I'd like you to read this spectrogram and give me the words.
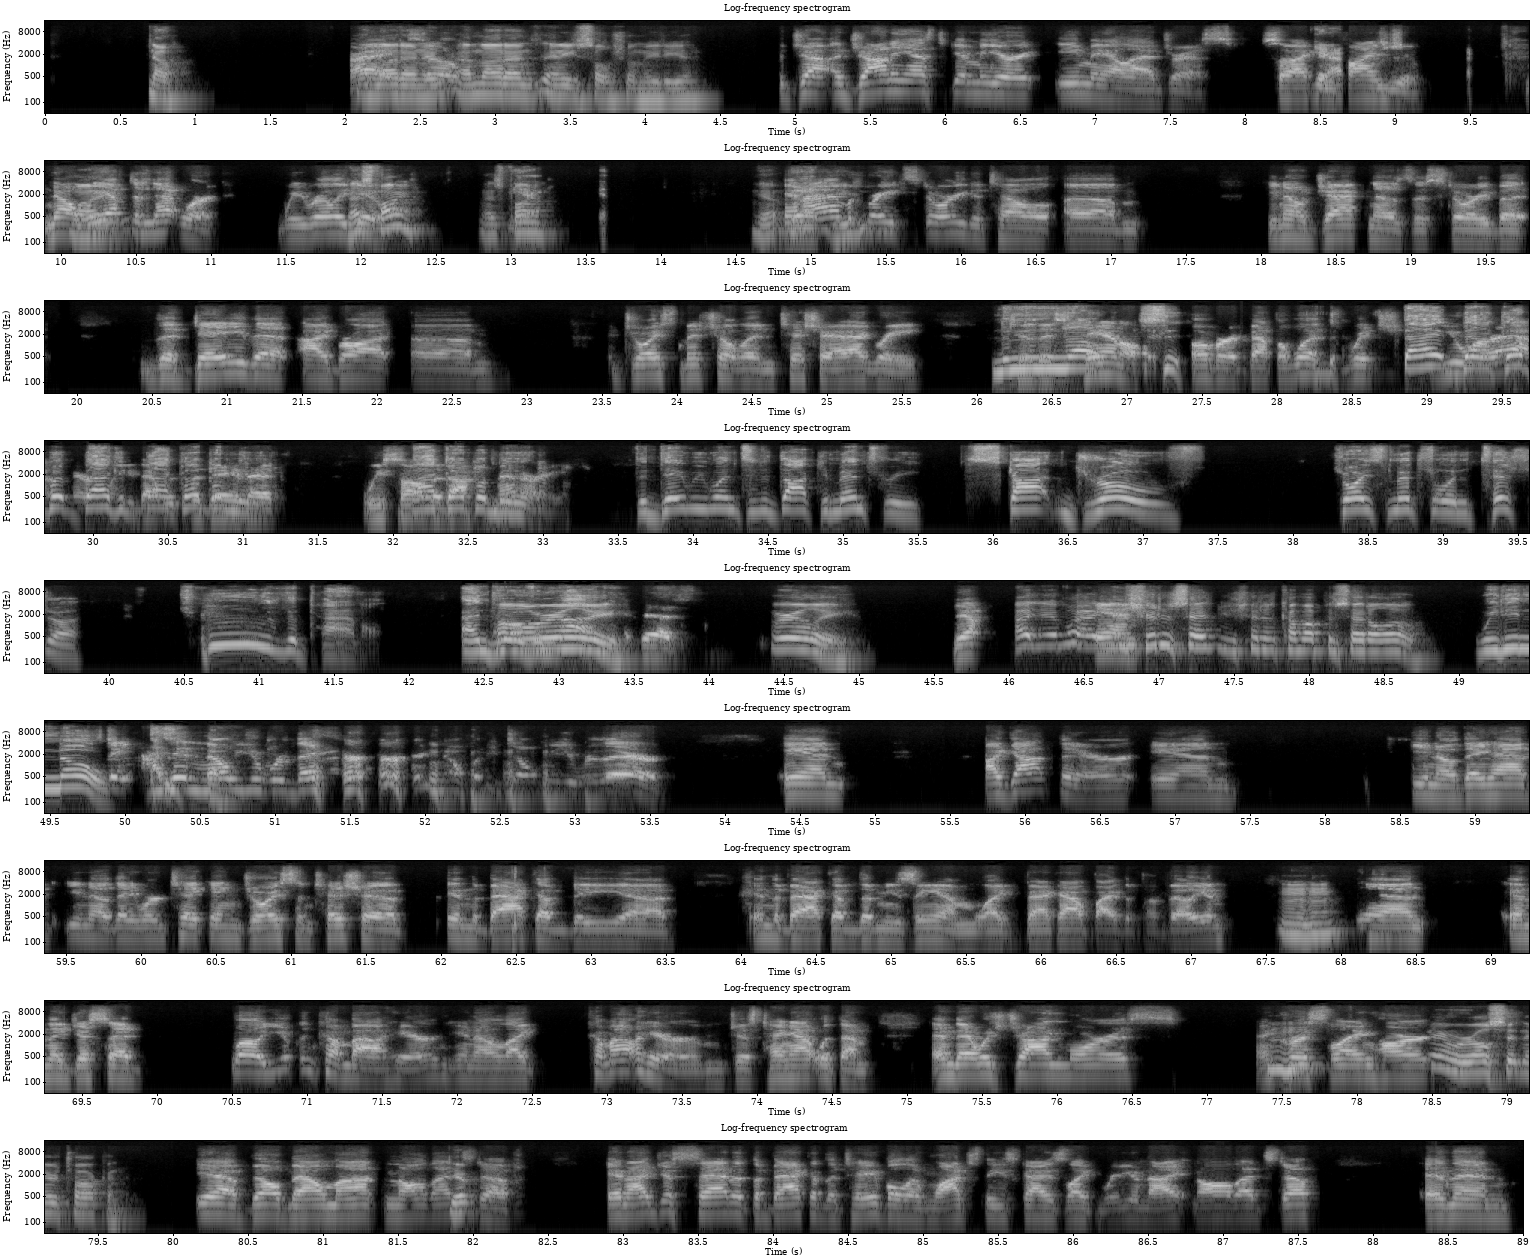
No. I'm not on so I'm not on any social media. Jo- Johnny has to give me your email address so I can yeah. find you. No, My, we have to network. We really that's do. That's fine. That's fine. Yeah. yeah. and I have a great story to tell. Um, you know, Jack knows this story, but the day that I brought um, Joyce Mitchell and Tisha Agri no, to no, this no. panel over at Bethel Woods, which back, you back were up, at, back, that back was up the day that we saw the documentary. The day we went to the documentary, Scott drove Joyce Mitchell and Tisha to the panel and drove. Oh, really? Really? Yep. I, well, and, you should have said. You should have come up and said hello. We didn't know. See, I didn't know you were there. Nobody told me you were there. And I got there, and you know they had, you know, they were taking Joyce and Tisha in the back of the uh, in the back of the museum, like back out by the pavilion. Mm-hmm. And and they just said, Well, you can come out here, you know, like come out here and just hang out with them. And there was John Morris and mm-hmm. Chris Langhart. Yeah, we're all sitting there talking. Yeah, Bill Belmont and all that yep. stuff. And I just sat at the back of the table and watched these guys like reunite and all that stuff. And then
